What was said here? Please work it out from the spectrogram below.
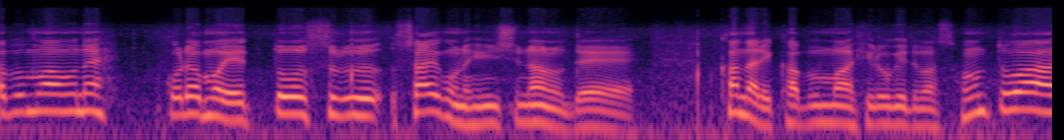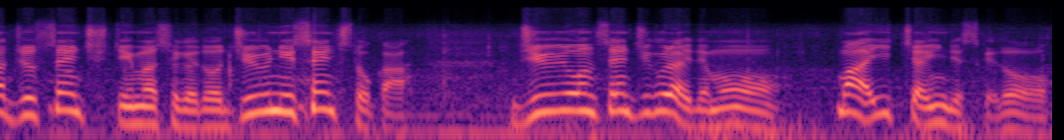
株間をねこれはもう越冬する最後の品種なのでかなり株間広げてます。本当は1 0センチって言いましたけど1 2センチとか14センチぐらいでもまあいいっちゃいいんですけど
